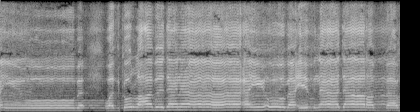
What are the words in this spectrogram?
أيوب. واذكر عبدنا أيوب إذ نادى ربه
